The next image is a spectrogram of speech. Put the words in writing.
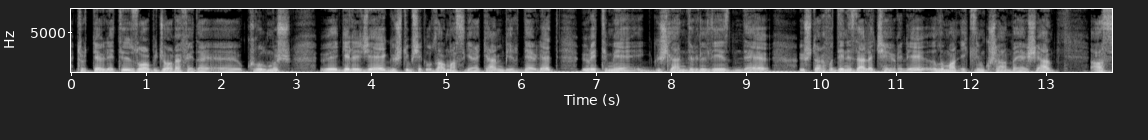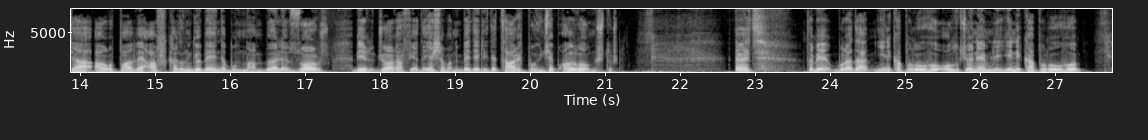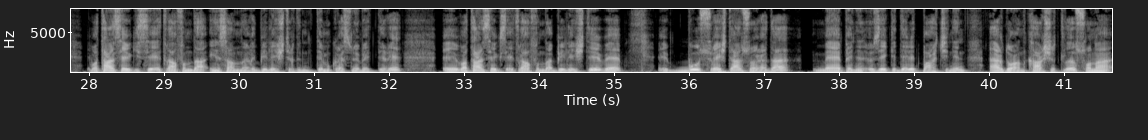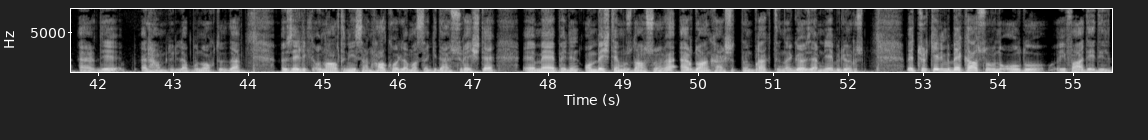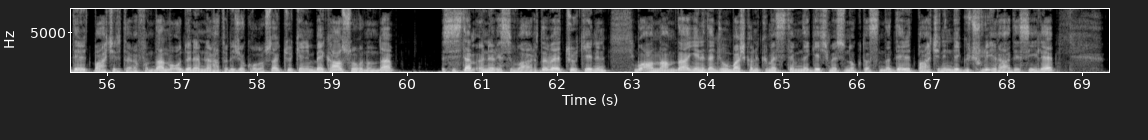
Türk devleti zor bir coğrafyada e, kurulmuş ve geleceğe güçlü bir şekilde uzanması gereken bir devlet. Üretimi güçlendirildiğinde üç tarafı denizlerle çevrili, ılıman iklim kuşağında yaşayan Asya, Avrupa ve Afrika'nın göbeğinde bulunan böyle zor bir coğrafyada yaşamanın bedeli de tarih boyunca hep ağır olmuştur. Evet, tabi burada yeni kapı ruhu oldukça önemli. Yeni kapı ruhu vatan sevgisi etrafında insanları birleştirdi. Demokrasi nöbetleri e, vatan sevgisi etrafında birleşti ve e, bu süreçten sonra da MHP'nin özellikle Devlet Bahçeli'nin Erdoğan karşıtlığı sona erdi elhamdülillah bu noktada da özellikle 16 Nisan halk oylamasına giden süreçte e, MHP'nin 15 Temmuz'dan sonra Erdoğan karşıtlığını bıraktığını gözlemleyebiliyoruz. Ve Türkiye'nin bir beka sorunu olduğu ifade edildi Devlet Bahçeli tarafından ve o dönemler hatırlayacak olursak Türkiye'nin beka sorununda sistem önerisi vardı ve Türkiye'nin bu anlamda yeniden Cumhurbaşkanı hükümet sistemine geçmesi noktasında Devlet Bahçeli'nin de güçlü iradesiyle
